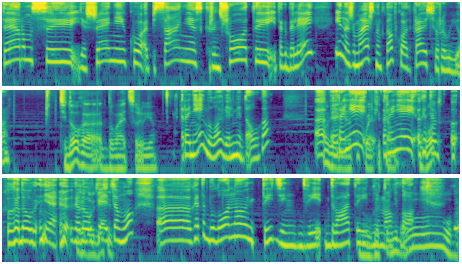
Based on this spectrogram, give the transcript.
тэрмсы яшчэ нейкую апісанне скриншоты і так далей. І нажимаеш на кнопку адправіць у рэв'ю ці доўга адбываецца рэв'ю раней было вельмі доўга. вельмі, раней колькі там? раней гэта Год? э, гадоў не гадоў Гадоў 5 10? таму э, гэта было ну тыдзень две два Ну, тыдні не магло доўга.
